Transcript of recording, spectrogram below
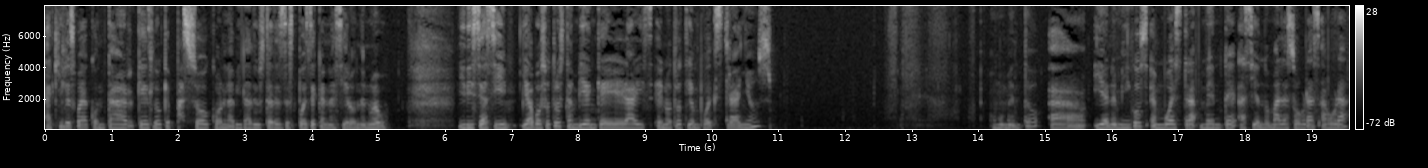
Aquí les voy a contar qué es lo que pasó con la vida de ustedes después de que nacieron de nuevo. Y dice así, y a vosotros también que erais en otro tiempo extraños. Un momento. Uh, y enemigos en vuestra mente, haciendo malas obras, ahora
